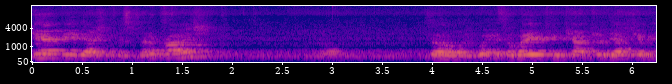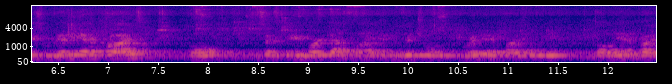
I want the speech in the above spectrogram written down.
can't be the actual business enterprise. Uh, So it's a way- it's a way to capture the activities within the enterprise, all essentially worked out by individuals within the enterprise, what we call the enterprise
